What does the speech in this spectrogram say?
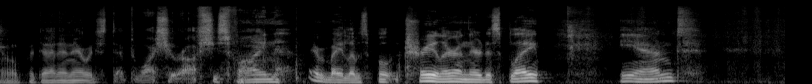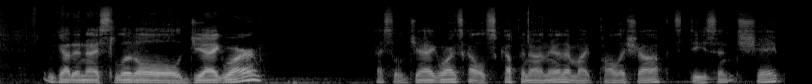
And we'll put that in there. We just have to wash her off. She's fine. Everybody loves boat and trailer on their display. And we got a nice little Jaguar. Nice little Jaguar. It's got a little scuffing on there that might polish off. It's decent shape.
